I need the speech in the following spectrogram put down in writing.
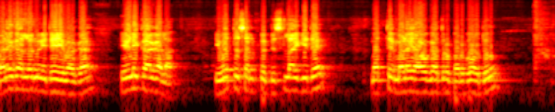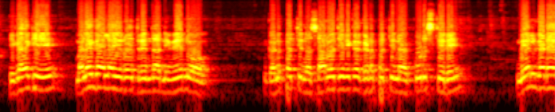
ಮಳೆಗಾಲನೂ ಇದೆ ಇವಾಗ ಹೇಳಿಕ್ಕಾಗಲ್ಲ ಇವತ್ತು ಸ್ವಲ್ಪ ಬಿಸಿಲಾಗಿದೆ, ಮತ್ತೆ ಮಳೆ ಯಾವಾಗಾದ್ರೂ ಬರ್ಬೋದು. ಹೀಗಾಗಿ ಮಳೆಗಾಲ ಇರೋದ್ರಿಂದ ನೀವೇನು ಗಣಪತಿನ, ಸಾರ್ವಜನಿಕ ಗಣಪತಿನ ಕೂಡಿಸ್ತೀರಿ? ಮೇಲ್ಗಡೆ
